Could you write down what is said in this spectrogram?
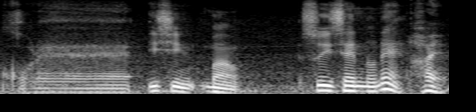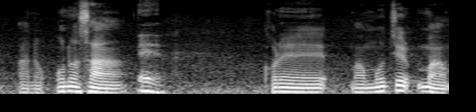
これ維新まあ推薦のね、はい、あの小野さん、ええ、これ、まあ、もちろん、まあ、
